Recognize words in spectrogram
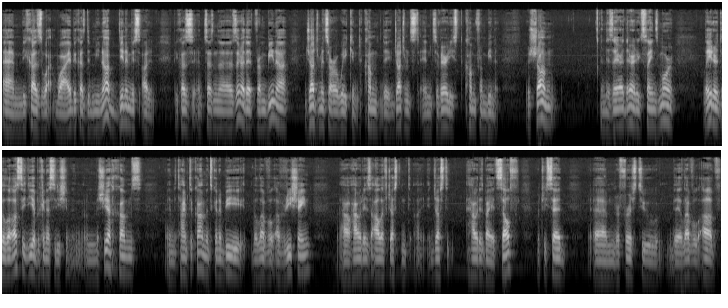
Um, because wh- why? Because the Bina Dina Misarin. Because it says in the Zohar that from Bina judgments are awakened. Come the judgments and severities come from bina. Risham, and the Zohar there it explains more. Later, the la'asidiya b'chinas rishin. When Mashiach comes, and the time to come, it's going to be the level of rishain, how, how it is aleph just uh, just how it is by itself, which we said um, refers to the level of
